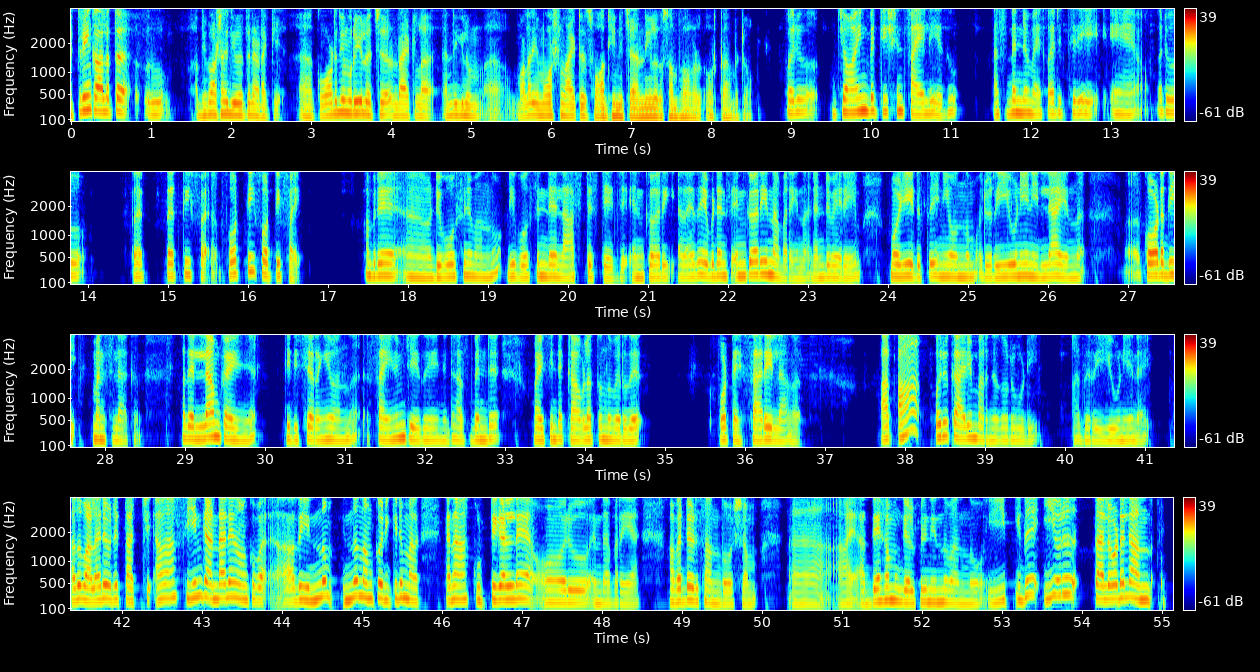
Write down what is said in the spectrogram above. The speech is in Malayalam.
ഇത്രയും കാലത്തെ ഒരു അഭിഭാഷക ജീവിതത്തിനിടയ്ക്ക് കോടതി മുറിയിൽ വെച്ച് ഉണ്ടായിട്ടുള്ള എന്തെങ്കിലും വളരെ ഇമോഷണൽ ആയിട്ട് സ്വാധീനിച്ച എന്തെങ്കിലുമൊക്കെ സംഭവങ്ങൾ ഓർക്കാൻ പറ്റുമോ? ഒരു ജോയിന്റ് പെറ്റീഷൻ ഫയൽ ചെയ്തു. ഹസ്ബൻഡും വൈഫ് ഒരു ഇച്ചിരി ഒരു thirty five forty forty five അവർ ഡിവോഴ്സിന് വന്നു. ഡിവോഴ്സിന്റെ ലാസ്റ്റ് സ്റ്റേജ് എൻക്വയറി അതായത് എവിഡൻസ് എൻക്വയറി എന്നാണ് പറയുന്നത്. രണ്ടുപേരെയും മൊഴിയെടുത്ത് ഇനിയൊന്നും ഒരു റീയൂണിയൻ ഇല്ല എന്ന് കോടതി മനസ്സിലാക്കുന്നു. അതെല്ലാം കഴിഞ്ഞ് തിരിച്ചിറങ്ങി വന്ന് സൈനും ചെയ്ത് കഴിഞ്ഞിട്ട് ഹസ്ബൻഡ് വൈഫിന്റെ കവളത്തൊന്ന് വെറുതെ പോട്ടെ സാരയില്ലാന്ന്. ആ- ആ ഒരു കാര്യം പറഞ്ഞതോടുകൂടി അത് റീയൂണിയനായി അത് വളരെ ഒരു ടച്ച് ആ സീൻ കണ്ടാലേ നമുക്ക് അത് ഇന്നും ഇന്നും നമുക്ക് ഒരിക്കലും കാരണം ആ കുട്ടികളുടെ ഒരു എന്താ പറയാ അവരുടെ ഒരു സന്തോഷം അദ്ദേഹം ഗൾഫിൽ നിന്ന് വന്നു. ഈ ഇത് ഈ ഒരു തലോടൽ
